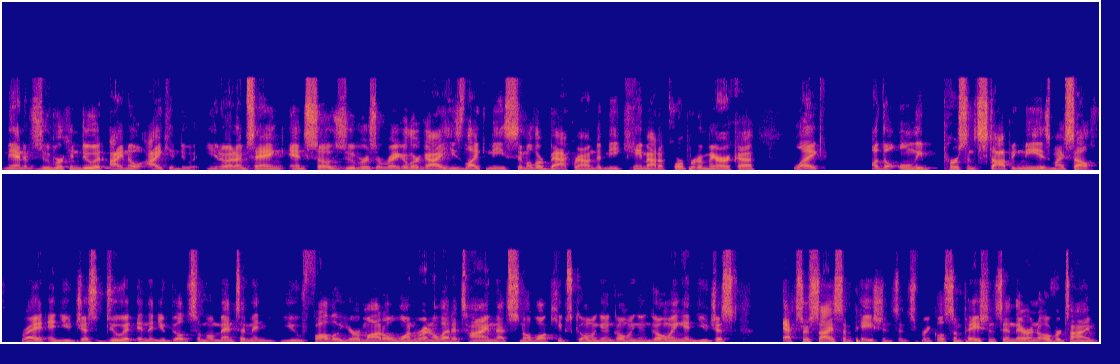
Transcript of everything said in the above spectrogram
man, if Zuber can do it, I know I can do it. You know what I'm saying? And so Zuber's a regular guy. He's like me, similar background to me, came out of corporate America. Like uh, the only person stopping me is myself. Right. And you just do it and then you build some momentum and you follow your model one rental at a time. That snowball keeps going and going and going. And you just exercise some patience and sprinkle some patience in there. And over time,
